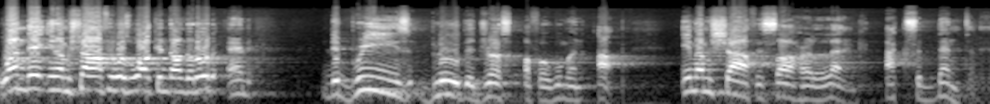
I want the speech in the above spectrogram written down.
One day Imam Shafi was walking down the road and the breeze blew the dress of a woman up. Imam Shafi saw her leg accidentally.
